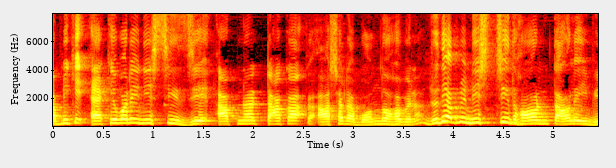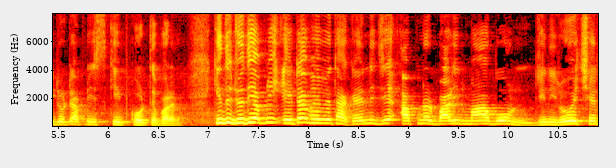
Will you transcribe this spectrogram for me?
আপনি কি একেবারেই নিশ্চিত যে আপনার টাকা আসাটা বন্ধ হবে না? যদি আপনি নিশ্চিত হন, তাহলে এই ভিডিওটা আপনি স্কিপ করতে পারেন। কিন্তু যদি আপনি এটা ভেবে থাকেন যে আপনার বাড়ির মা বোন যিনি রয়েছেন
